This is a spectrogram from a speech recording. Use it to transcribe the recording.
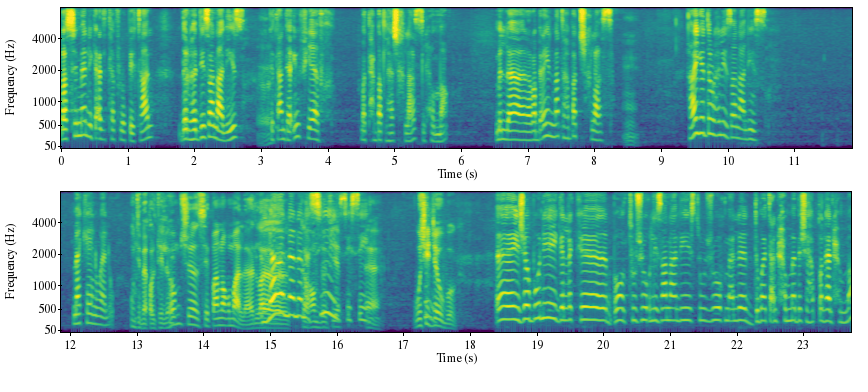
la semaine اللي قعدتها في l'hôpital داروا لها des analyses كانت عندها une fièvre ما تهبط لهاش خلاص الحمى. من الربعين ما تهبطش خلاص. هيا داروا لها les analyses ما كاين والو. وأنت ما قلتي لهمش c'est pas normal لا، لا، لا، لا، 42 سي،. سي، سي. آه. واش يجاوبوك؟ يجاوبوني قال لك آه، bon toujours les analyses toujours مع الدواء تاع الحمى باش يهبطوا لها الحمى.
